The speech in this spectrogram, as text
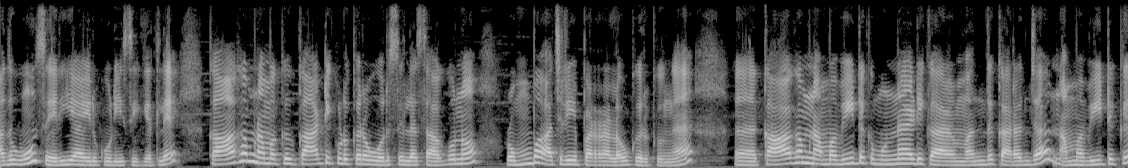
அதுவும் சரியாயிருக்கூடிய சீக்கிரத்திலே காகம் நமக்கு காட்டி கொடுக்குற ஒரு சில சகுனம் ரொம்ப ஆச்சரியப்படுற அளவுக்கு இருக்குங்க. காகம் நம்ம வீட்டுக்கு முன்னாடி க வந்து கரைஞ்சால் நம்ம வீட்டுக்கு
